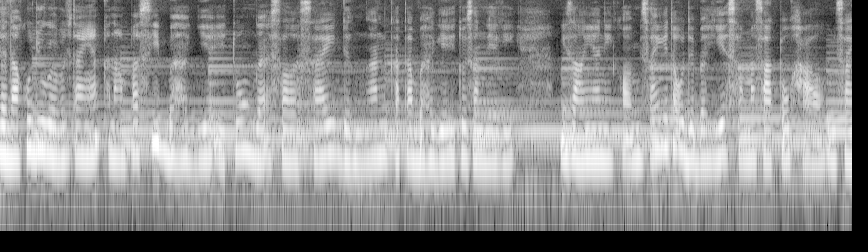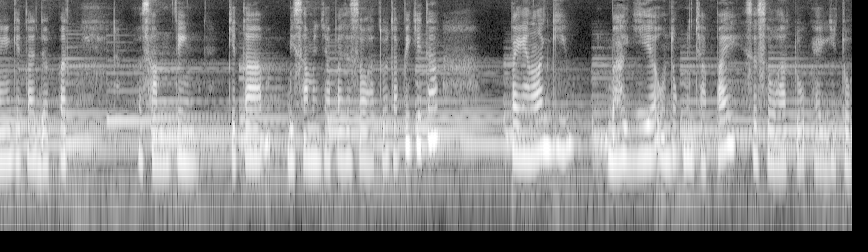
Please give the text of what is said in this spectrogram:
dan aku juga bertanya kenapa sih bahagia itu nggak selesai dengan kata bahagia itu sendiri misalnya nih kalau misalnya kita udah bahagia sama satu hal misalnya kita dapat something kita bisa mencapai sesuatu tapi kita pengen lagi bahagia untuk mencapai sesuatu kayak gitu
